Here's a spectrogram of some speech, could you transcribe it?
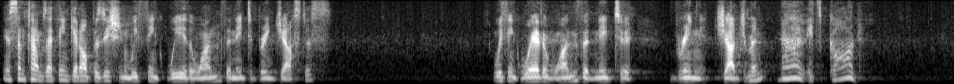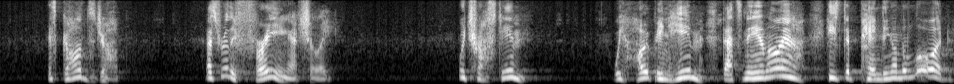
You know, sometimes I think in opposition, we think we're the ones that need to bring justice. We think we're the ones that need to bring judgment. No, it's God. It's God's job. That's really freeing, actually. We trust Him. We hope in Him. That's Nehemiah. He's depending on the Lord.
